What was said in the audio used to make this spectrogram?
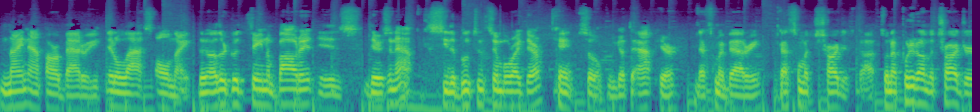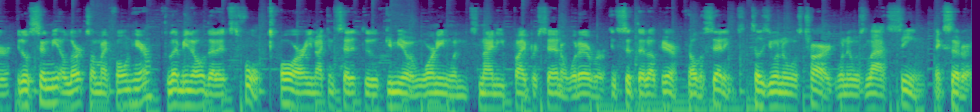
9 amp hour battery. It'll last all night. The other good thing about it is there's an app. See the Bluetooth symbol right there? Okay, so we got the app here. That's my battery. That's how much charge it's got. So when I put it on the charger, it'll send me alerts on my phone here to let me know that it's full. Or, you know, I can set it to give me a warning when it's 95% or whatever. You can set that up here. All the settings. It tells you when it was charged, when it was last seen, etc.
